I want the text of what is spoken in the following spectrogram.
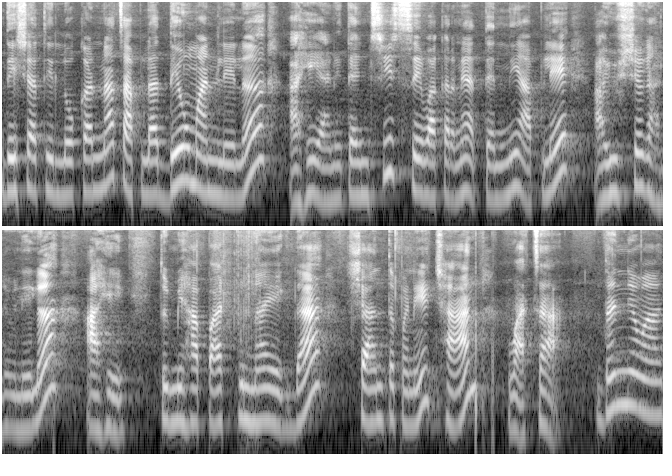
देशातील लोकांनाच आपला देव मानलेलं आहे आणि त्यांची सेवा करण्यात त्यांनी आपले आयुष्य घालवलेलं आहे. तुम्ही हा पाठ पुन्हा एकदा शांतपणे छान वाचा. धन्यवाद.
